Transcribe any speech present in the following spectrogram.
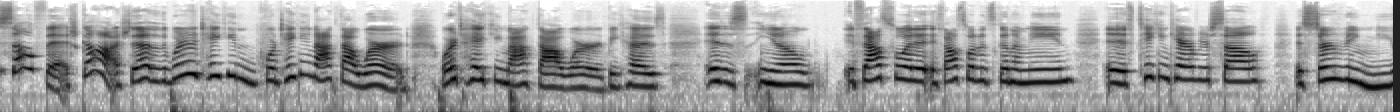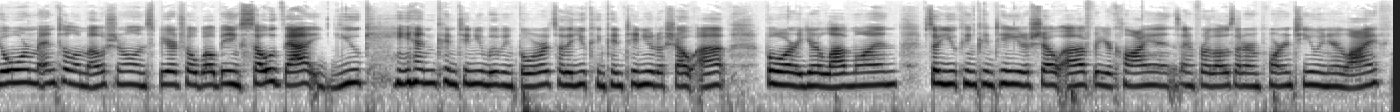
selfish. Gosh that, we're taking we're taking back that word. We're taking back that word because it is you know if that's what it if that's what it's gonna mean if taking care of yourself is serving your mental emotional and spiritual well-being so that you can continue moving forward so that you can continue to show up for your loved ones so you can continue to show up for your clients and for those that are important to you in your life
